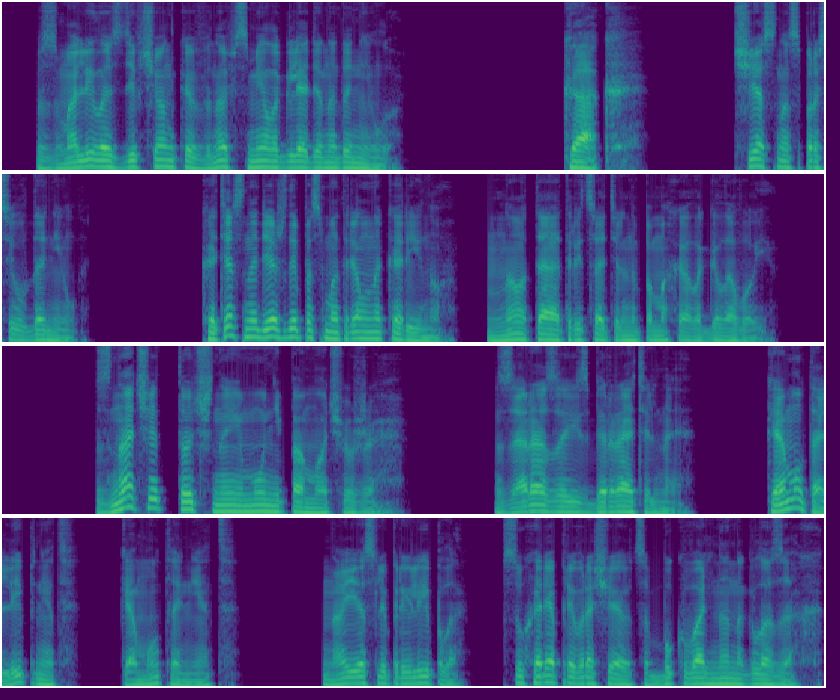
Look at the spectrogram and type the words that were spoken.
— взмолилась девчонка, вновь смело глядя на Данилу. «Как?» — честно спросил Данил. Хотя с надеждой посмотрел на Карину, но та отрицательно помахала головой. «Значит, точно ему не помочь уже. Зараза избирательная. Кому-то липнет, кому-то нет. Но если прилипло, сухаря превращаются буквально на глазах».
